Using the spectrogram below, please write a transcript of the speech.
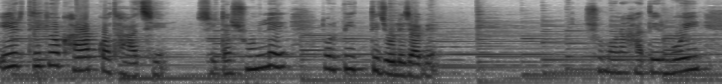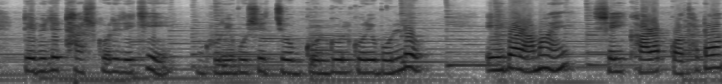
এর থেকেও খারাপ কথা আছে। সেটা শুনলে তোর পিত্তি জ্বলে যাবে। সুমনা হাতের বই টেবিলে ঠাস করে রেখে ঘুরে বসে চোখ গোল গোল করে বলল, এইবার আমায় সেই খারাপ কথাটা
